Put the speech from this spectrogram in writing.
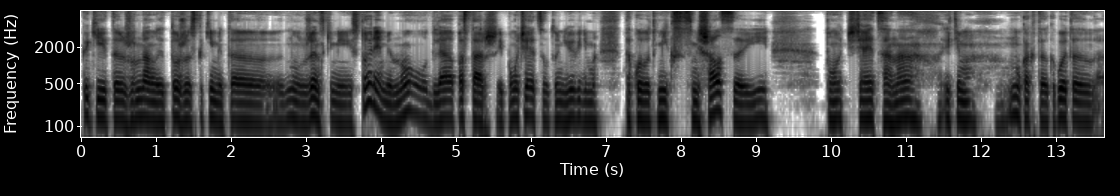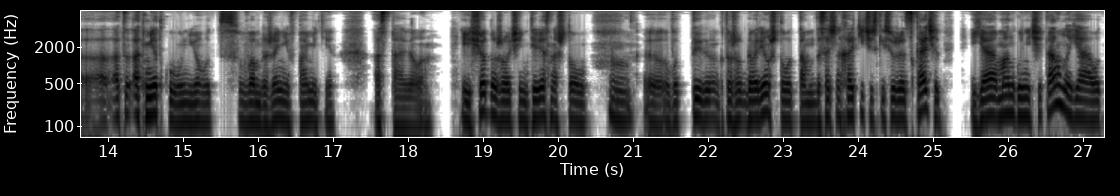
какие-то журналы тоже с какими-то ну, женскими историями, но для постарше. И получается, вот у нее, видимо, такой вот микс смешался, и получается, она этим, ну, как-то какую-то а, от, отметку у нее вот в воображении, в памяти оставила. И еще тоже очень интересно, что mm. э, вот ты тоже говорил, что вот там достаточно хаотический сюжет скачет, я мангу не читал, но я вот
